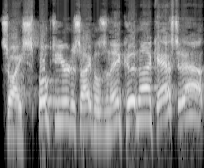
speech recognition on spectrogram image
So I spoke to your disciples and they could not cast it out.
